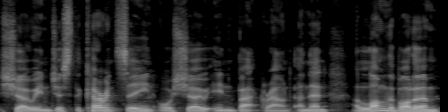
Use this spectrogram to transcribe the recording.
show in just the current scene or show in background. And then along the bottom,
